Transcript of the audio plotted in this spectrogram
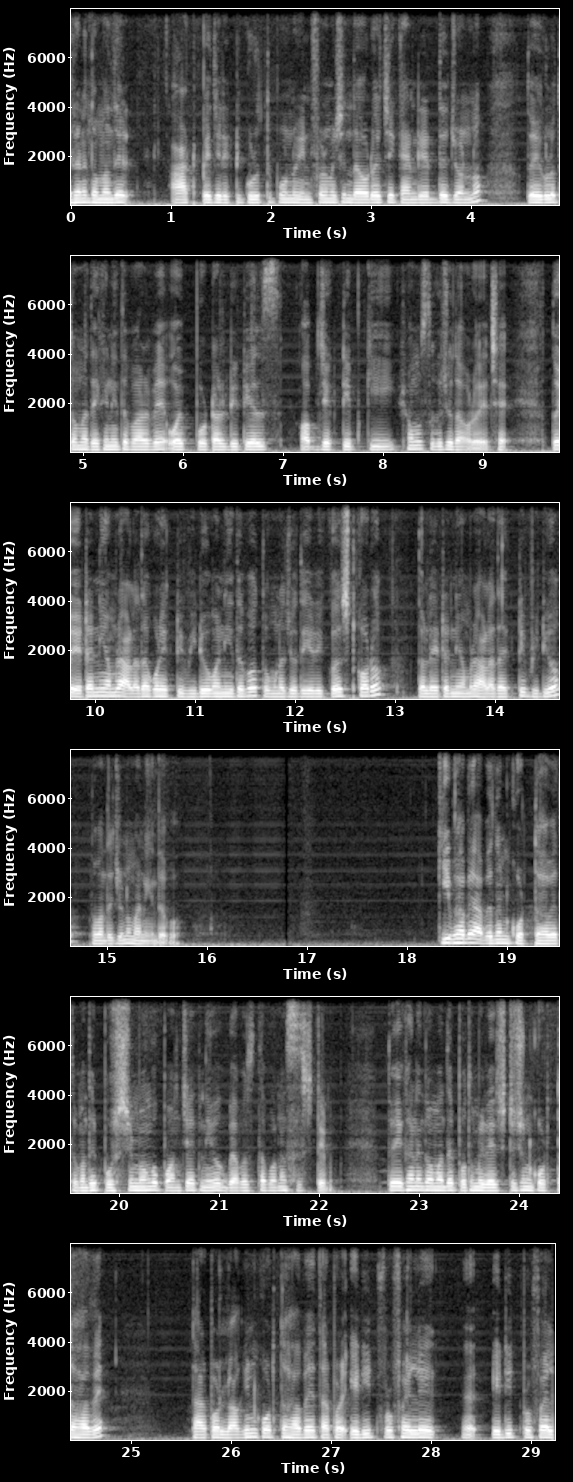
এখানে তোমাদের আট পেজের একটি গুরুত্বপূর্ণ ইনফরমেশন দেওয়া রয়েছে ক্যান্ডিডেটদের জন্য। তো এগুলো তোমরা দেখে নিতে পারবে ওয়েব পোর্টাল ডিটেলস অবজেক্টিভ কী, সমস্ত কিছু দেওয়া রয়েছে। তো এটা নিয়ে আমরা আলাদা করে একটি ভিডিও বানিয়ে দেবো। তোমরা যদি রিকোয়েস্ট করো, তাহলে এটা নিয়ে আমরা আলাদা একটি ভিডিও তোমাদের জন্য বানিয়ে দেবো। কীভাবে আবেদন করতে হবে? তোমাদের পশ্চিমবঙ্গ পঞ্চায়েত নিয়োগ ব্যবস্থাপনা সিস্টেম তো এখানে তোমাদের প্রথমে রেজিস্ট্রেশন করতে হবে, তারপর লগ ইন করতে হবে, তারপর এডিট প্রোফাইলে এডিট প্রোফাইল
